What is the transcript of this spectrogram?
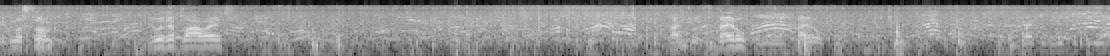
Під мостом люди плавають. Так, тут дай руку мені, дай руку. Дивіться під ноги.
